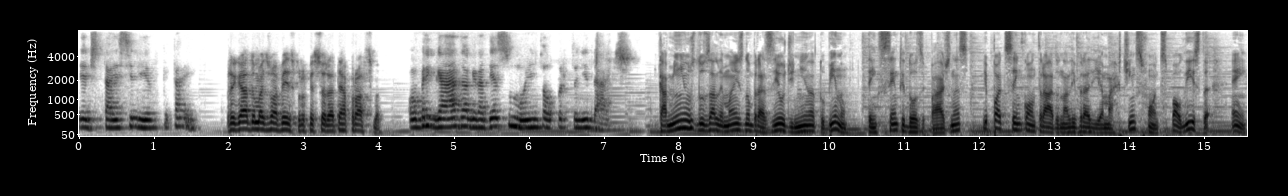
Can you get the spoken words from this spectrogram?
editar esse livro que está aí. Obrigado mais uma vez, professora. Até a próxima. Obrigada, agradeço muito a oportunidade. Caminhos dos Alemães no Brasil, de Nina Tubino, tem 112 páginas e pode ser encontrado na livraria Martins Fontes Paulista em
